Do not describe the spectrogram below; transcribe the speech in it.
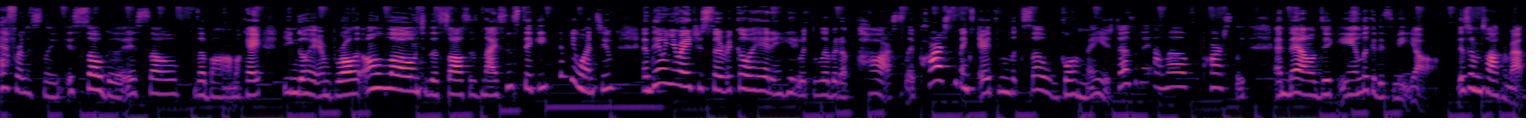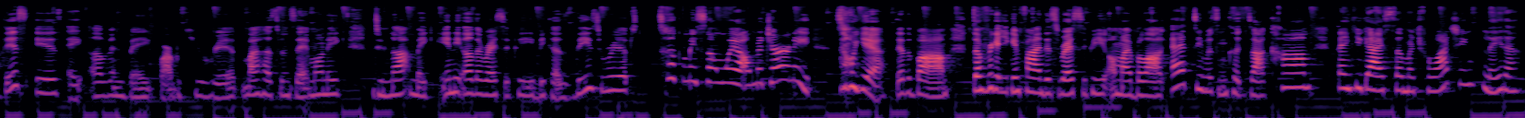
effortlessly. It's so good. It's so the bomb, okay? You can go ahead and broil it on low until the sauce is nice and sticky if you want to. And then when you're ready to serve it, go ahead and hit it with a little bit of parsley. Parsley makes everything look so gourmetish, doesn't it? I love parsley. And now dig in. Look at this meat, y'all. This is what I'm talking about. This is a oven baked barbecue rib. My husband said, Monique, do not make any other recipe because these ribs took me somewhere on the journey. So yeah, they're the bomb. Don't forget you can find this recipe on my blog at divascancook.com. Thank you guys so much for watching. Later.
